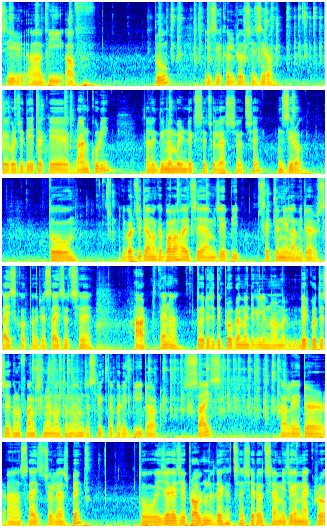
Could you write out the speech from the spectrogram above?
c b of two is equal two হচ্ছে জিরো তো এবার যদি এটাকে রান করি, তাহলে দুই নম্বর ইন্ডেক্সে চলে আসছে হচ্ছে জিরো তো এবার যদি আমাকে বলা হয় যে আমি যে বিট সেটটা নিলাম, এটার সাইজ কত? এটার সাইজ হচ্ছে আট, তাই না? তো এটা যদি প্রোগ্রামেটিক্যালি নর্মাল বের করতে চাই কোনো ফাংশনের মাধ্যমে, আমি জাস্ট লিখতে পারি বি ডট সাইজ তাহলে এটার সাইজ চলে আসবে। তো এই জায়গায় যে প্রবলেমটা দেখাচ্ছে, সেটা হচ্ছে আমি এই জায়গায় ম্যাক্রো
